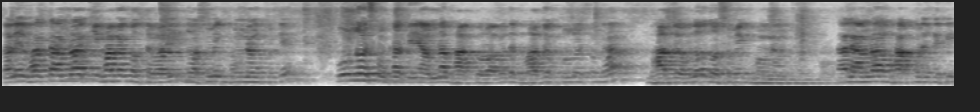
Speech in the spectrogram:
তাহলে এই ভাগটা আমরা কীভাবে করতে পারি? দশমিক ভগ্নাংশকে পূর্ণ সংখ্যা দিয়ে আমরা ভাগ করব। আমাদের ভাজক পূর্ণ সংখ্যা, ভাজ্য হলো দশমিক ভগ্নাংশ। তাহলে আমরা ভাগ করে দেখি।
